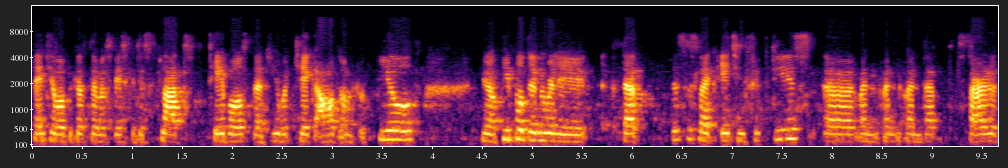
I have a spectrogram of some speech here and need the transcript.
plane table because there was basically these flat tables that you would take out onto the field. You know, people didn't really, that this is like 1850s uh, when, when, when that started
